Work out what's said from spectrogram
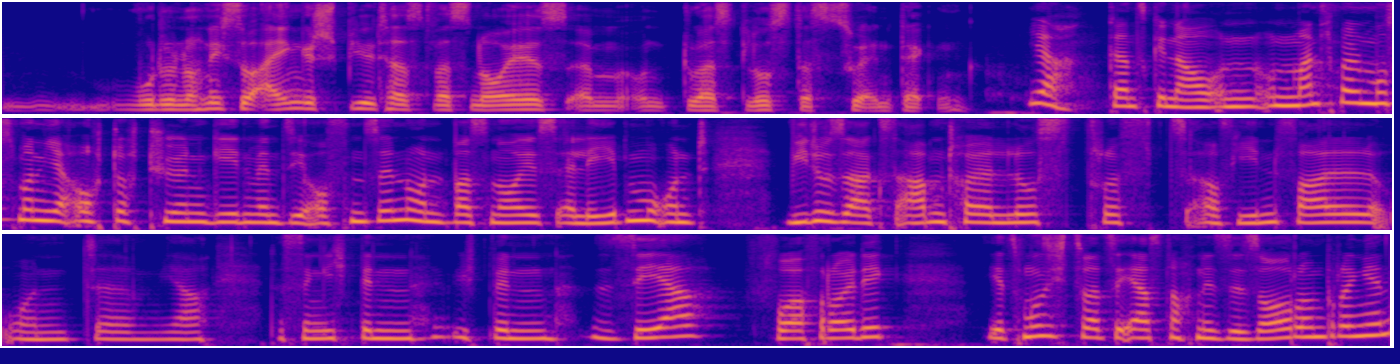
wo du noch nicht so eingespielt hast, was Neues ähm, und du hast Lust, das zu entdecken. Ja, ganz genau. Und, und manchmal muss man ja auch durch Türen gehen, wenn sie offen sind und was Neues erleben. Und wie du sagst, Abenteuerlust trifft auf jeden Fall. Und ähm, ja, deswegen, ich bin, ich bin sehr vorfreudig. Jetzt muss ich zwar zuerst noch eine Saison rumbringen,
